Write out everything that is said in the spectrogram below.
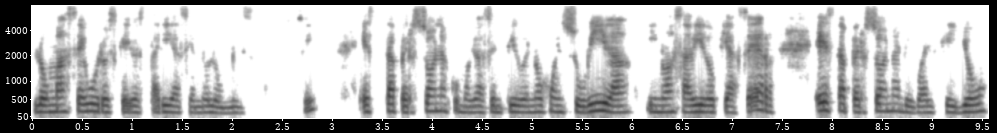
lo más seguro es que yo estaría haciendo lo mismo, ¿sí? Esta persona, como yo, ha sentido enojo en su vida y no ha sabido qué hacer. Esta persona, al igual que yo,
